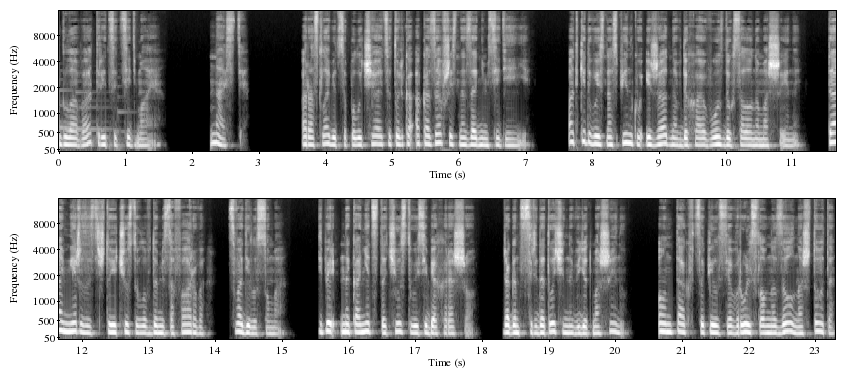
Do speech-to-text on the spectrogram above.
Глава 37. Настя. Расслабиться получается только оказавшись на заднем сиденье. Откидываюсь на спинку и жадно вдыхаю воздух салона машины. Та мерзость, что я чувствовала в доме Сафарова, сводила с ума. Теперь наконец-то чувствую себя хорошо. Драгон сосредоточенно ведет машину. Он так вцепился в руль, словно зол на что-то,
